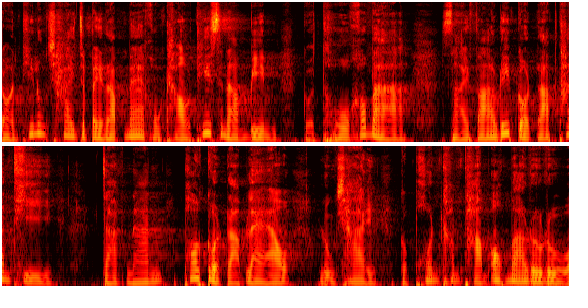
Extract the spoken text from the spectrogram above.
ก่อนที่ลุงชัยจะไปรับแม่ของเขาที่สนามบินก็โทรเข้ามา สายฟ้ารีบกดรับทันทีจากนั้นพอกดรับแล้ว ลุงชัยก็พ่นคำถามออกมารัว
